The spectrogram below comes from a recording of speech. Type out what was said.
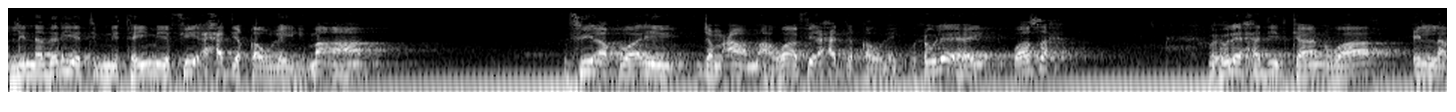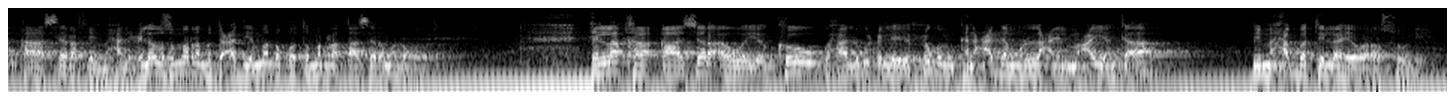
linadariyaة bni taymiya fii axadi qowlayhi ma aha fii aqwaalihi jamca maaha waa fii axadi qowlayhi wuxuu leeyahay waa sax. Wuxuu leeyahay xadiidkan waa cila qaasira fii maxali cilladusu marna mutacadiya ma noqoto marna qaasira ma noqoto. Cilo qaasira ah weeye kow waxaa lagu cileeyey xukumkan cadamu lacni mucayanka ah bimaxabat اllaahi wa rasuulih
